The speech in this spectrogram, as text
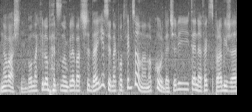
No właśnie, bo na chwilę obecną gleba 3D jest jednak potwierdzona, no kurde, czyli ten efekt sprawi, że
